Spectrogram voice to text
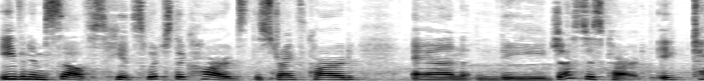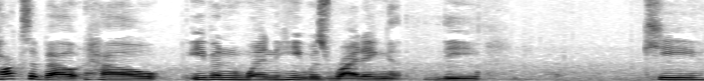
even himself, he had switched the cards, the strength card and the justice card. It talks about how even when he was writing the key.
